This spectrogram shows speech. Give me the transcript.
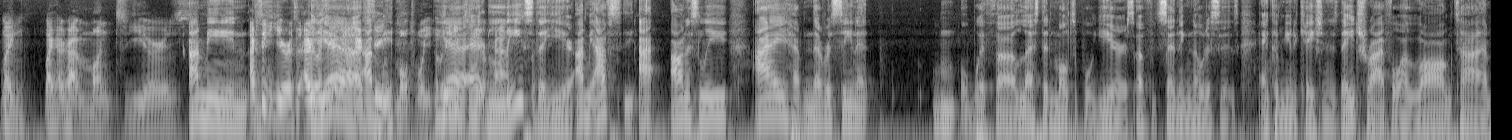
Like, mm. like I got months, years. I mean, I've seen years. I yeah, I've I seen mean, multiple. y- yeah, at past. least a year. I mean, I've s- I honestly I have never seen it m- with uh, less than multiple years of sending notices and communications. They try for a long time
